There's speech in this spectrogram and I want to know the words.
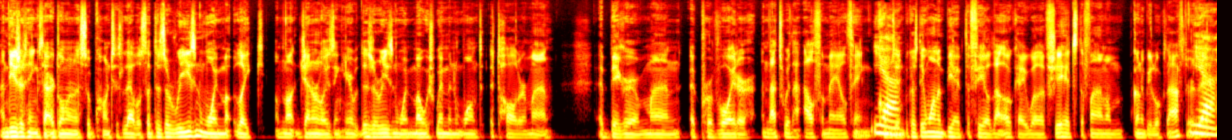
and these are things that are done on a subconscious level. So there's a reason why, mo- like, I'm not generalizing here, but there's a reason why most women want a taller man, a bigger man, a provider, and that's where that alpha male thing comes in because they want to be able to feel that okay, well, if she hits the fan, I'm going to be looked after. Yeah.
